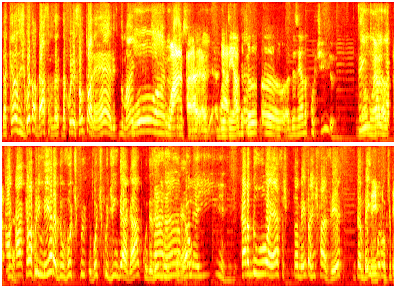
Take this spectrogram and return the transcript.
daquelas esgotadaças da, da coleção Torelli e tudo mais. Porra, A, a- a desenhada, pela, a desenhada por tio. Sim, Não, não era- a- a- a- aquela primeira do Vou Te, Pro- Vou Te Explodir em BH, com desenho Caramba, do olha aí. O cara doou essas também pra gente fazer. E também Sim, foram porque tipo.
